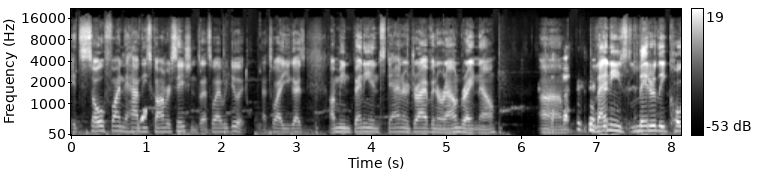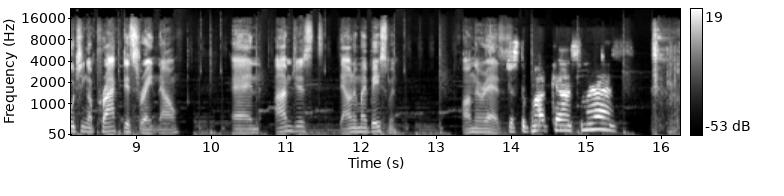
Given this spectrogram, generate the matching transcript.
it's so fun to have these conversations. That's why we do it. That's why you guys. I mean, Benny and Stan are driving around right now. Um, Lenny's literally coaching a practice right now, and I'm just down in my basement on the res. Just a podcast, Miraz.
